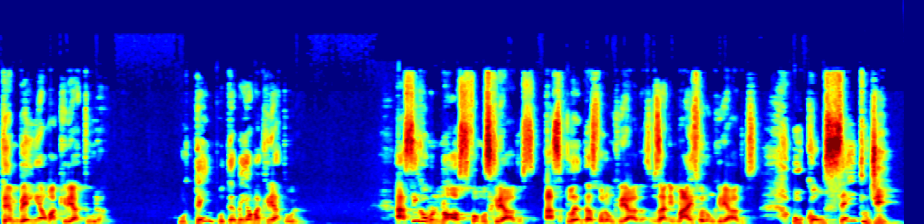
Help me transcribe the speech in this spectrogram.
também é uma criatura. O tempo também é uma criatura. Assim como nós fomos criados, as plantas foram criadas, os animais foram criados, o conceito de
